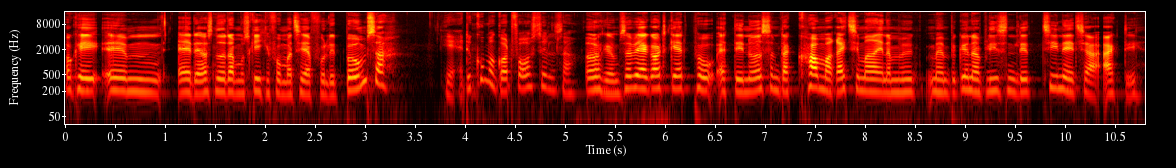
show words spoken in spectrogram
Okay, øhm, er det også noget, der måske kan få mig til at få lidt bumser? Ja, det kunne man godt forestille sig. Okay, så vil jeg godt gætte på, at det er noget, som der kommer rigtig meget ind, når man- man begynder at blive sådan lidt teenager-agtig.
